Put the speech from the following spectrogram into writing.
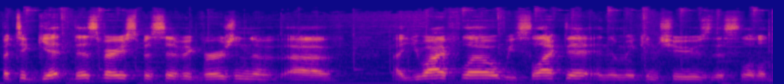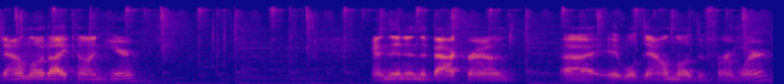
But to get this very specific version of, of a UI flow, we select it and then we can choose this little download icon here. And then in the background, uh, it will download the firmware.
